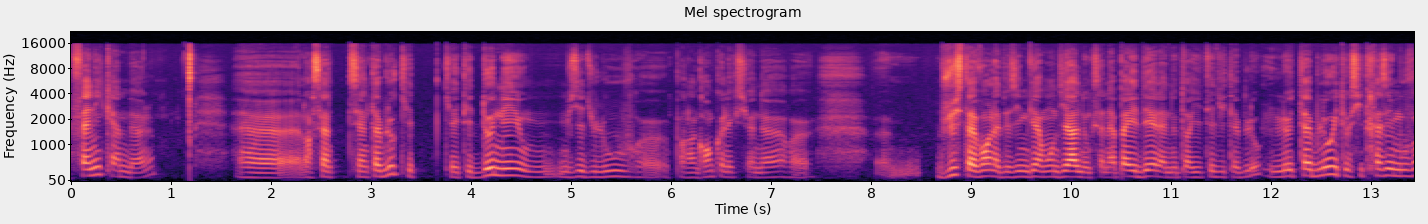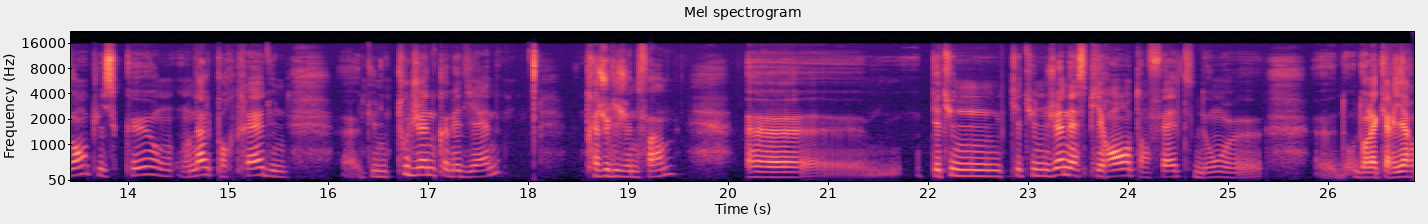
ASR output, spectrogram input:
Fanny Campbell. alors c'est un, tableau qui est qui a été donné au musée du Louvre euh, par un grand collectionneur euh, euh, juste avant la Deuxième Guerre mondiale, donc ça n'a pas aidé à la notoriété du tableau. Le tableau est aussi très émouvant puisqu'on on a le portrait d'une toute jeune comédienne, très jolie jeune femme, qui, est une, qui est une jeune aspirante en fait, dont, dont, la carrière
